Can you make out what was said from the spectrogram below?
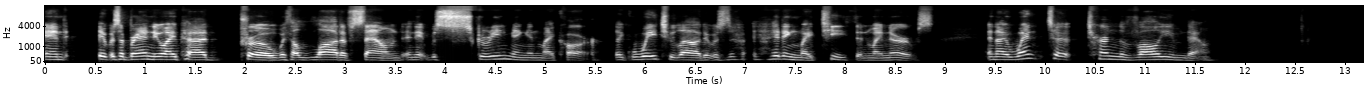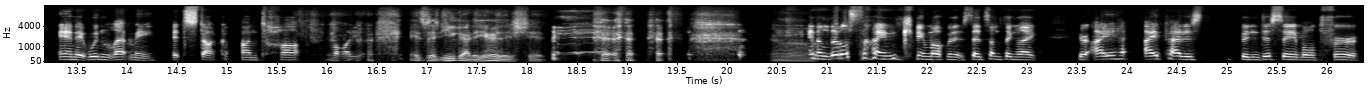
And it was a brand new iPad Pro with a lot of sound and it was screaming in my car, like way too loud. It was hitting my teeth and my nerves. And I went to turn the volume down and it wouldn't let me. It stuck on top volume. it said you got to hear this shit. Oh, and a little sign came up and it said something like your ipad has been disabled for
